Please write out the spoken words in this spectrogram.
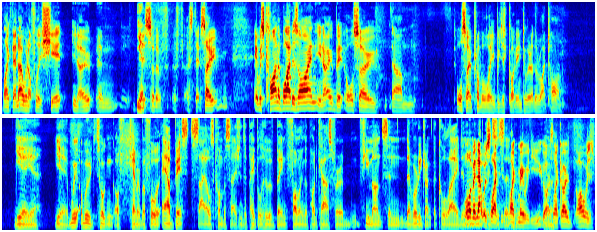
like they know we're not full of shit, you know, and yep. there's sort of a, a, step. So it was kind of by design, you know, but also um, also probably we just got into it at the right time. Yeah, yeah. Yeah, we, we were talking off camera before. Our best sales conversations are people who have been following the podcast for a few months and they've already drunk the Kool Aid. Well, I mean, that was like a, like me with you guys. You know. Like I, I was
